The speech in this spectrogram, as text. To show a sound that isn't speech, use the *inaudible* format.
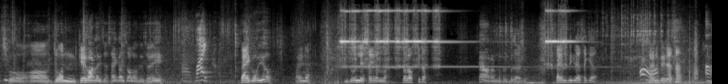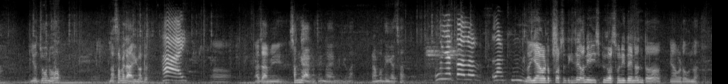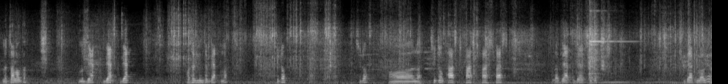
छु। अँ जोन के गर्दैछ? साइकल चलाउँदैछ है? बाइक। बाइक हो यो? होइन। जोनले साइकल ल। चलाउ छिटो कहाँ हरान मात्र बजाएको साइकल बिग्रिएको छ क्या? साइकल बिग्रिएको छ? यो जोन हो? ल सबैलाई हाई गर्दै। अँ, आज हामी सँगै आएको चाहिँ नयाँ भिडियोमा। राम्रो देखाएको छ? ल यहाँबाट प्रश्न देखिन्छ। अनि स्पिकर सुनिँदैन नि त। यहाँबाट उ ल ल चलाउ त। ल ब्याक ब्याक ब्याक। कसरी लिन्छ ब्याक ल। छिटो। छिटो। ल छिटो फास्ट फास्ट फास्ट फास्ट। ल ब्याक ब्याक छिटो। ब्याक लग्यो?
